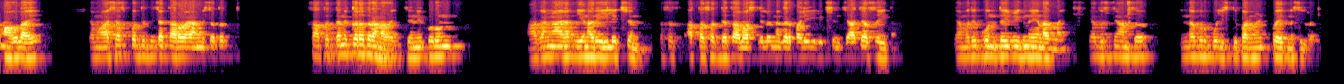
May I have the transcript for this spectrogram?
माहोल आहे. त्यामुळे अशाच पद्धतीच्या कारवाया आम्ही सतत सातत्याने करत राहणार आहे. जेणेकरून आगामी येणारे इलेक्शन तसंच आता सध्या चालू असलेलं नगरपालिका इलेक्शनची आचारसंहिता यामध्ये कोणतंही विघ्न येणार नाही. या दृष्टीने आमचं इंदापूर पोलीस डिपार्टमेंट प्रयत्नशील राहील.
